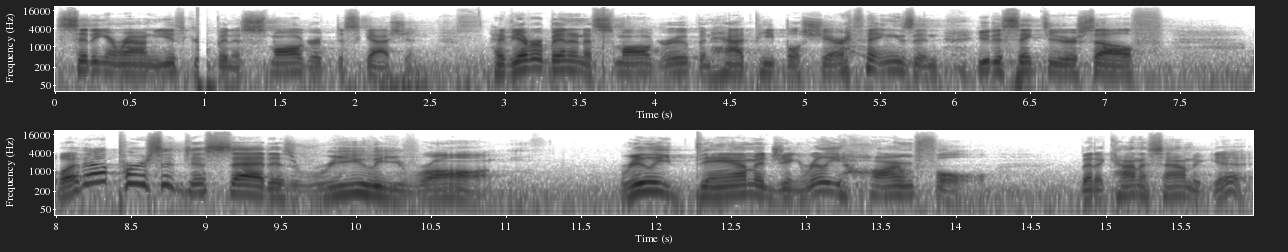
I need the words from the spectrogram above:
sitting around youth group in a small group discussion. Have you ever been in a small group and had people share things and you just think to yourself, what that person just said is really wrong, really damaging, really harmful, but it kind of sounded good.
